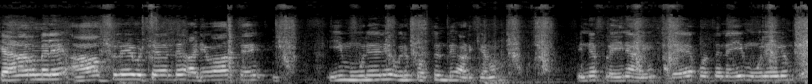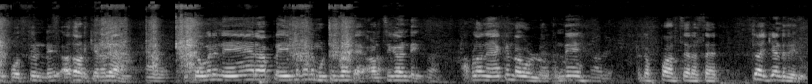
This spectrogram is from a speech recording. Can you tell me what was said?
കിണറിമേൽ ആപ്പിളെ വിട്ടതിന്റെ അടിവാത്തെ ഈ മൂലയിൽ ഒരു പൊത്തുണ്ട് അടയ്ക്കണം. പിന്നെ പ്ലെയിനാണ് അതേപോലെ തന്നെ ഈ മൂലയിലും ഒരു പൊത്തുണ്ട്. അത് അടയ്ക്കണം അല്ലേ? ചുമര് നേരെ ആ പ്ലെയിനിൽ തന്നെ മുട്ടിക്കോട്ടെ? അടച്ചിക്കാണ്ട്. അപ്പോഴാ നേക്കുണ്ടാവുള്ളൂ. എന്തേ? കപ്പ അടച്ചാല സെറ്റ് ആക്കിയാണ്ട് തരും.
